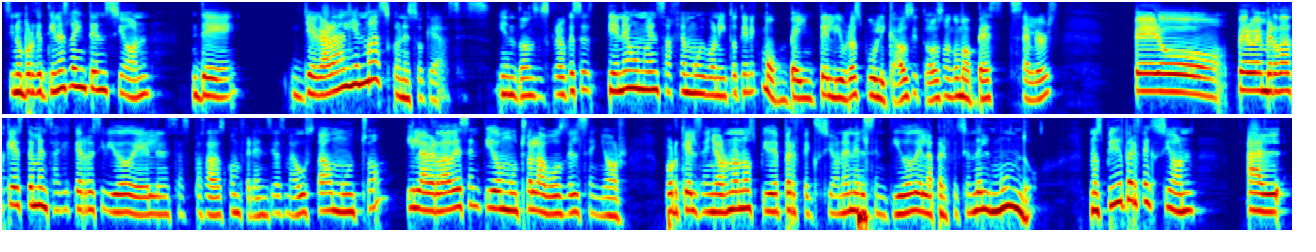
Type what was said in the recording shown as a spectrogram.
sino porque tienes la intención de llegar a alguien más con eso que haces. Y entonces creo que se, tiene un mensaje muy bonito, tiene como 20 libros publicados y todos son como best sellers. Pero, pero en verdad que este mensaje que he recibido de él en estas pasadas conferencias me ha gustado mucho y la verdad he sentido mucho la voz del Señor, porque el Señor no nos pide perfección en el sentido de la perfección del mundo, nos pide perfección al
